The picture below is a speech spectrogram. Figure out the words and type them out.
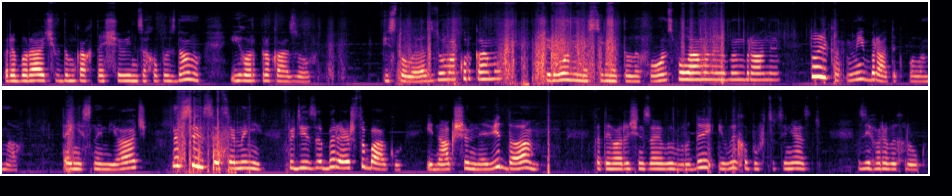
Перебираючи в думках те, що він захопив з дому, Ігор проказував пістолет з двома курками, червоний настільний телефон з поламаною мембраною. Тільки мій братик поламав. Тенісний м'яч. Не все це мені. Тоді забереш собаку, інакше не віддам. категорично заявив рудий і вихопив цуценя з, Ігоревих рук.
